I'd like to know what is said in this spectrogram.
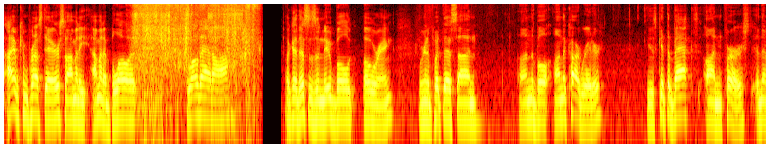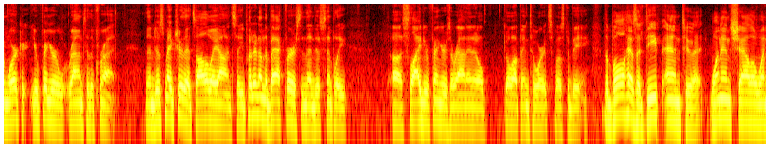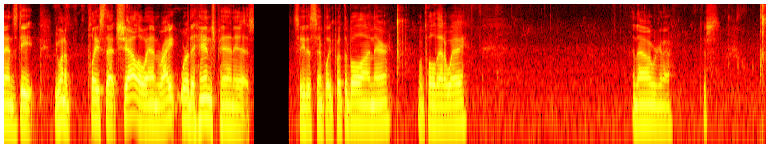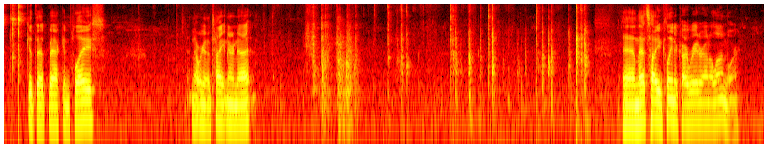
I have compressed air, so I'm going to I'm going to blow it, blow that off. Okay, this is a new bowl O-ring. We're going to put this on on the bowl on the carburetor. You just get the back on first, and then work your finger around to the front. Then just make sure that it's all the way on. So you put it on the back first, and then just simply uh, slide your fingers around, and it'll go up into where it's supposed to be. The bowl has a deep end to it. One end's shallow, one end's deep. You want to place that shallow end right where the hinge pin is. So you just simply put the bowl on there. We'll pull that away. And now we're going to just get that back in place. Now we're going to tighten our nut. And that's how you clean a carburetor on a lawnmower.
